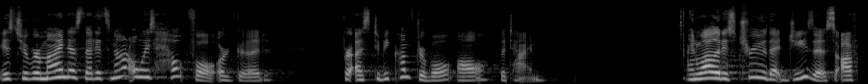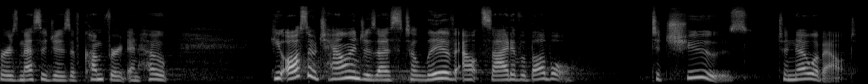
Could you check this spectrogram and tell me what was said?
is to remind us that it's not always helpful or good for us to be comfortable all the time. And while it is true that Jesus offers messages of comfort and hope, he also challenges us to live outside of a bubble, to choose to know about,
